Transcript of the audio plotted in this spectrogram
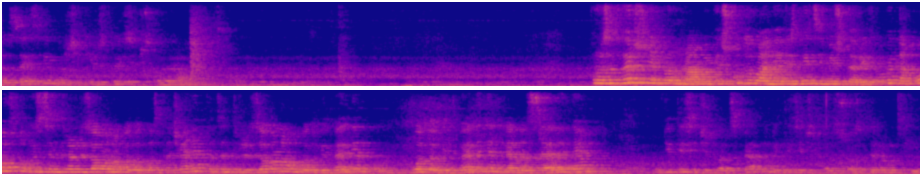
до сесії Борщиківської сільської ради. Про затвердження програми відшкодування різниці між тарифами на послуги з централізованого водопостачання та централізованого водовідведення, водовідведення для населення 2025-2026 років.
